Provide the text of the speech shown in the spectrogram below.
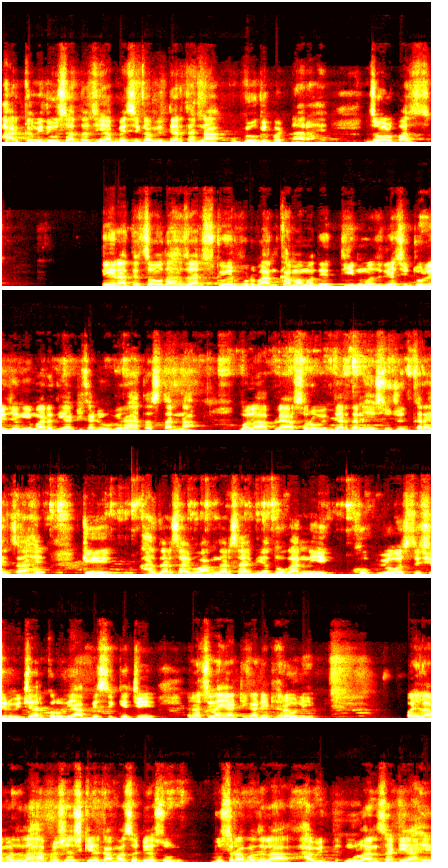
फार कमी दिवसातच ही अभ्यासिका विद्यार्थ्यांना उपयोगी पडणार आहे. जवळपास तेरा ते चौदा हजार स्क्वेअर फूट बांधकामामध्ये तीन मजली अशी टोलेजंग इमारत या ठिकाणी उभी राहत असताना मला आपल्या सर्व विद्यार्थ्यांना हे सूचित करायचं आहे की खासदार साहेब व आमदार साहेब या दोघांनी खूप व्यवस्थिशीर विचार करून या अभ्यासिकेची रचना या ठिकाणी ठरवली. पहिला मजला हा प्रशासकीय कामासाठी असून दुसरा मजला हा विद्या मुलांसाठी आहे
